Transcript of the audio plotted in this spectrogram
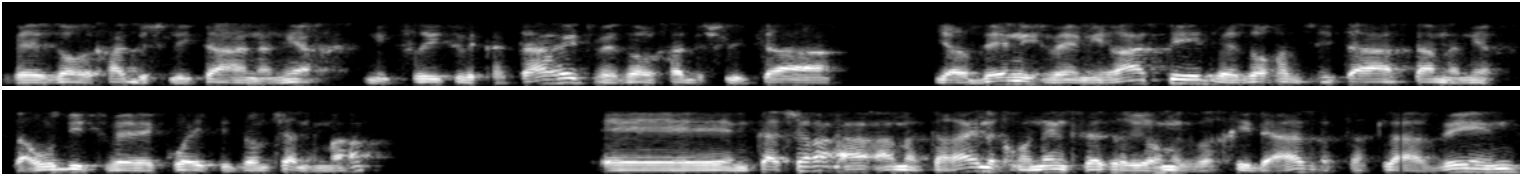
ואזור אחד בשליטה נניח מצרית וקטרית, ואזור אחד בשליטה ירדנית ואמירתית, ואזור אחד בשליטה סתם נניח סעודית וכווייתית, לא משנה מה. אמ, כאשר המטרה היא לכונן סדר יום אזרחי בעזה, צריך להבין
